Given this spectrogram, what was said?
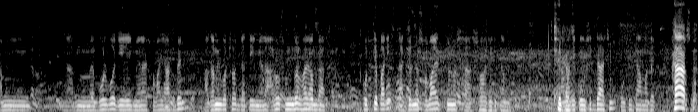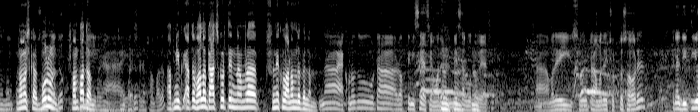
আমি বলব যে এই মেলায় সবাই আসবেন। আগামী বছর যাতে এই মেলা আরও সুন্দরভাবে আমরা করতে পারি তার জন্য সবার জন্য সহযোগিতা আমরা ঠিক আছে। কৌশিকদা আছেন। কৌশিকদা আমাদের হ্যাঁ নমস্কার বলুন সম্পাদক। হ্যাঁ, এর সম্পাদক। আপনি এত ভালো গাছ করতেন আমরা শুনে খুব আনন্দ পেলাম। না এখনও তো ওটা রক্তে মিশে আছে আমাদের নেশার মতো হয়ে আছে। আমাদের এই শোটা আমাদের এই ছোট্ট শহরের এটা দ্বিতীয়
